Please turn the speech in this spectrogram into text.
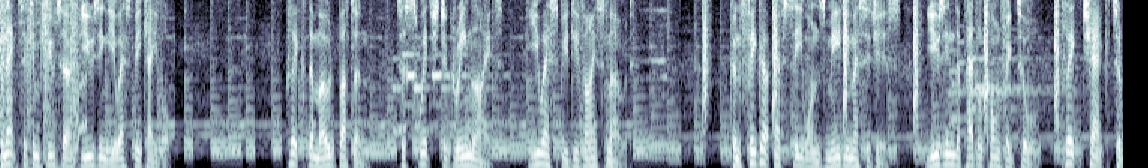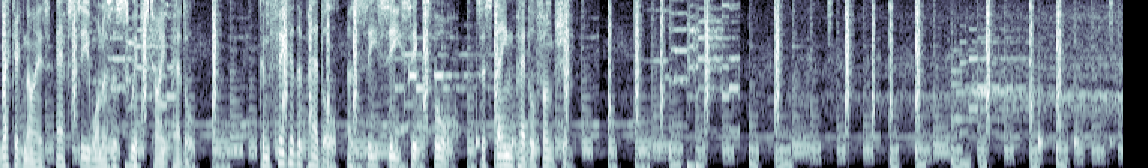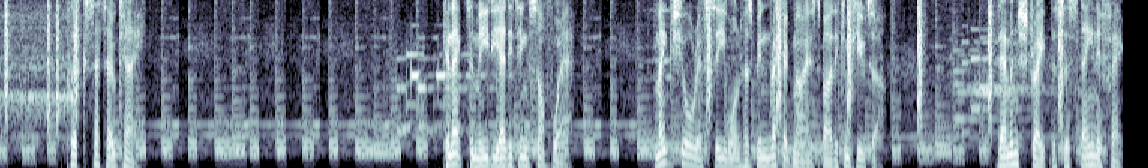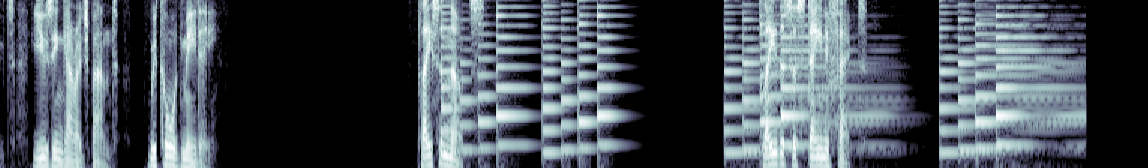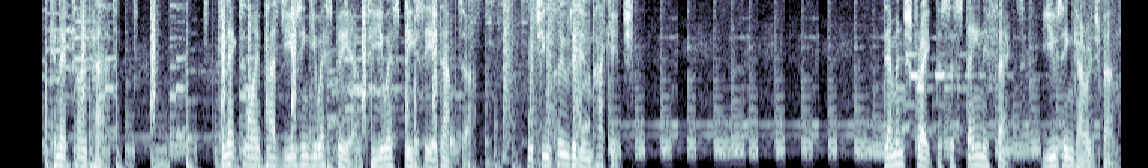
Connect to computer using USB cable. Click the mode button to switch to green light, USB device mode. Configure FC-ONE's MIDI messages using the pedal config tool. Click check to recognize FC-ONE as a switch type pedal. Configure the pedal as CC64, sustain pedal function. Click Set OK. Connect to MIDI editing software. Make sure FC-ONE has been recognized by the computer. Demonstrate the sustain effect using GarageBand. Record MIDI. Play some notes. Play the sustain effect. Connect iPad. Connect to iPad using USB A to USB-C adapter, which included in package. Demonstrate the sustain effect using GarageBand.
